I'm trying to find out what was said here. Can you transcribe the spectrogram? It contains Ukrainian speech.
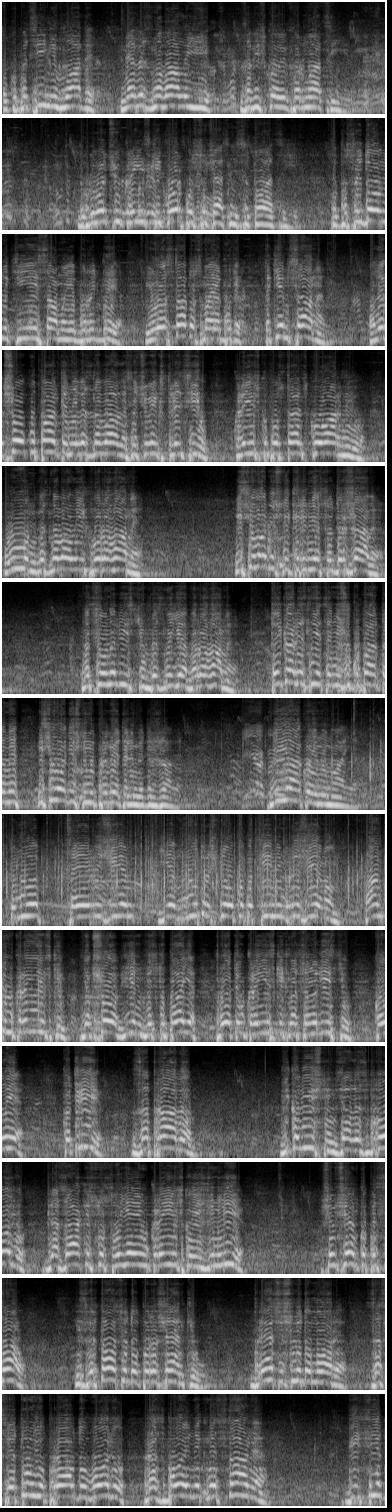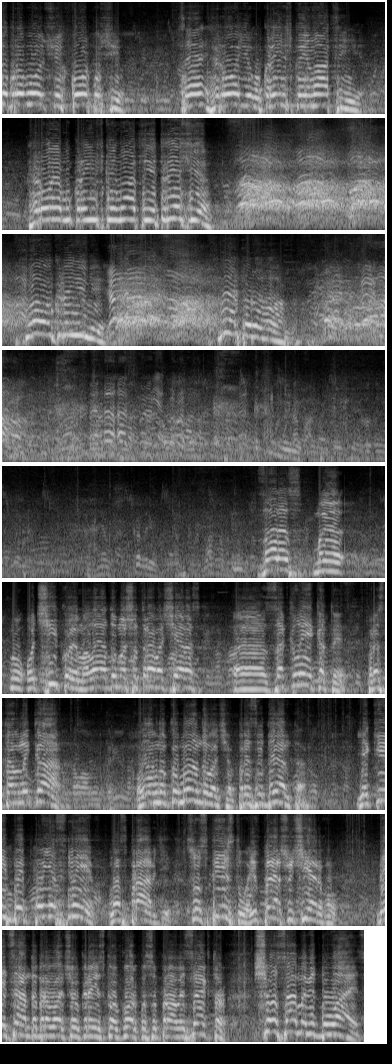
Окупаційні влади не визнавали їх за військові формації. Добровольчий український корпус в сучасній ситуації це послідовник тієї самої боротьби. Його статус має бути таким самим. Але якщо окупанти не визнавали сечових стрільців, українську повстанську армію, ОУН визнавали їх ворогами, і сьогоднішнє керівництво держави націоналістів визнає ворогами, то яка різниця між окупантами і сьогоднішніми правителями держави? Ніякої немає. Тому цей режим є внутрішньоокупаційним режимом, антиукраїнським, якщо він виступає проти українських націоналістів, коли котрі за правом віковічним взяли зброю для захисту своєї української землі. Шевченко писав і звертався до Порошенків. Брешеш, Людоморе, за святую правду волю розбойник не стане. Бійці добровольчих корпусів це герої української нації. Героям української нації тричі. Слава Україні! Смерть ворогам! Зараз ми ну, очікуємо, але я думаю, що треба ще раз е, закликати представника головнокомандувача, президента, який би пояснив насправді суспільству і в першу чергу бійцям добровольчого українського корпусу правий сектор, що саме відбувається.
